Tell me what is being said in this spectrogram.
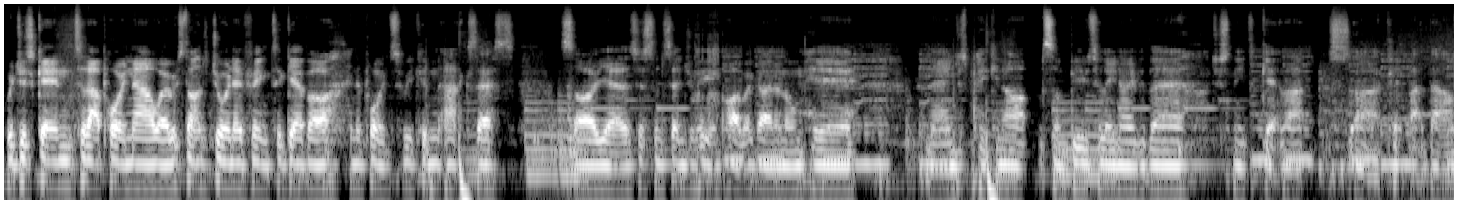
we're just getting to that point now where we're starting to join everything together in the points we couldn't access. So yeah, there's just some central heating pipe we're going along here and then just picking up some butylene over there. Just need to get that uh, clip back down.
